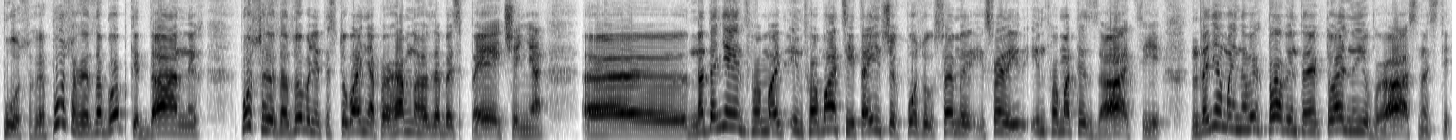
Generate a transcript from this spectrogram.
послуги. Послуги з обробки даних, послуги з розроблення тестування програмного забезпечення, надання інформації та інших послуг в сфері, сфері інформатизації, надання майнових прав інтелектуальної власності,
